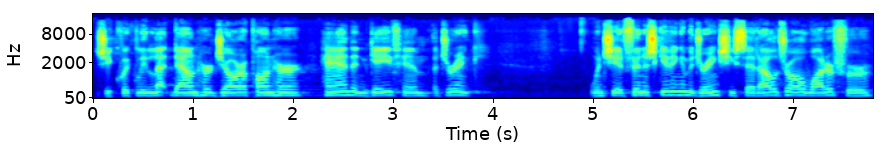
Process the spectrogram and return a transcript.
She quickly let down her jar upon her hand and gave him a drink. When she had finished giving him a drink, she said, I'll draw water for,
